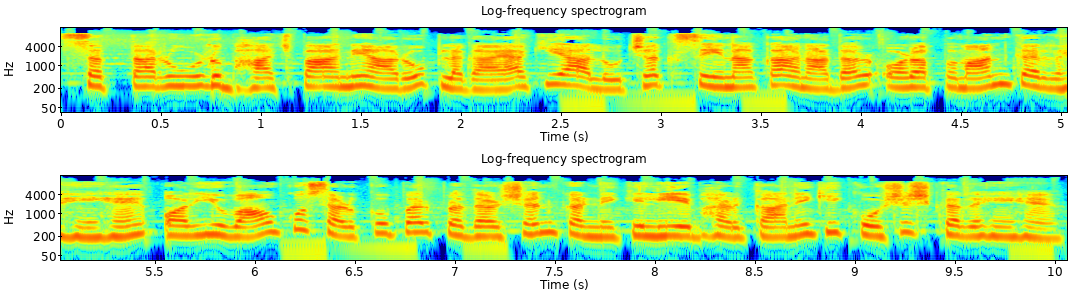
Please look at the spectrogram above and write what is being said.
सत्तारूढ़ भाजपा ने आरोप लगाया कि आलोचक सेना का अनादर और अपमान कर रहे हैं और युवाओं को सड़कों पर प्रदर्शन करने के लिए भड़काने की कोशिश कर रहे हैं।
